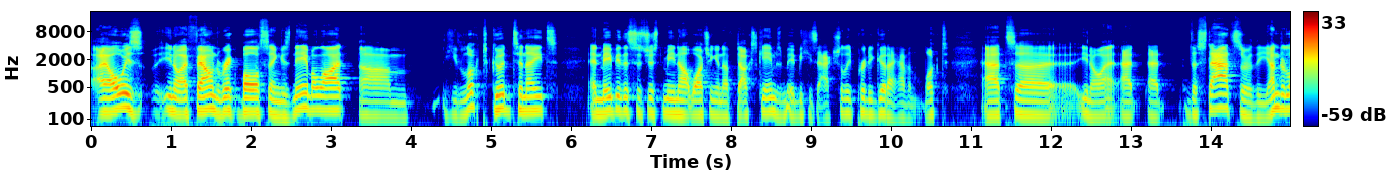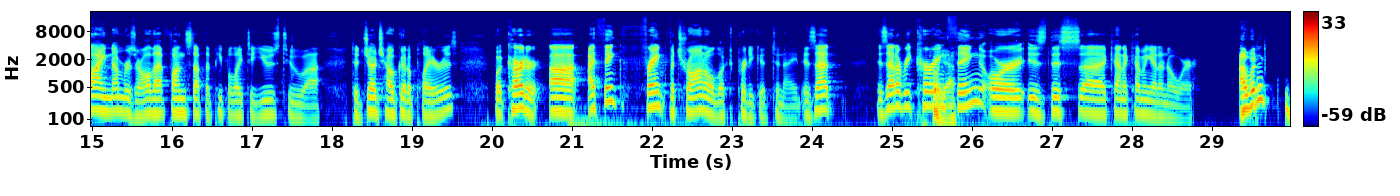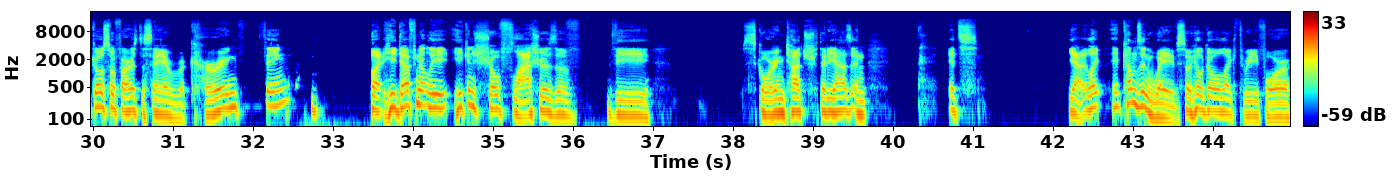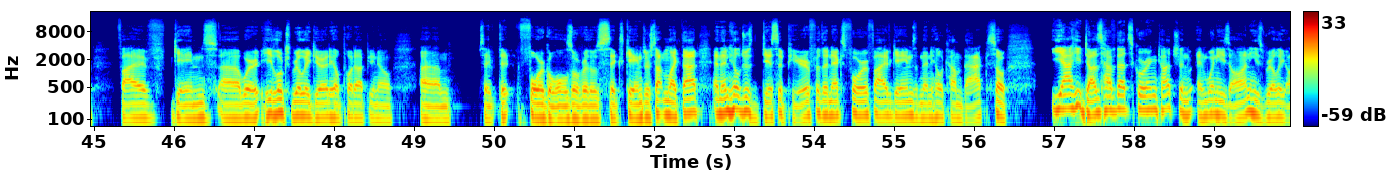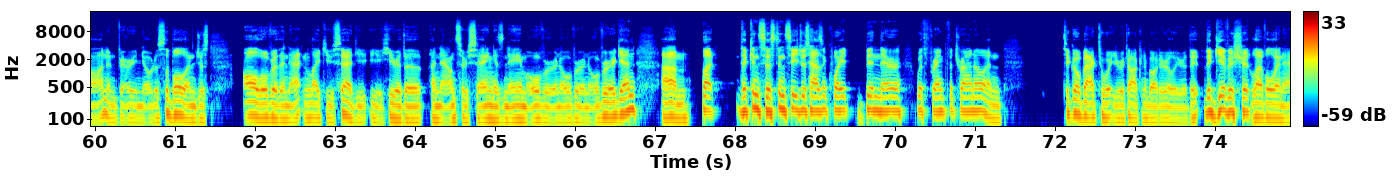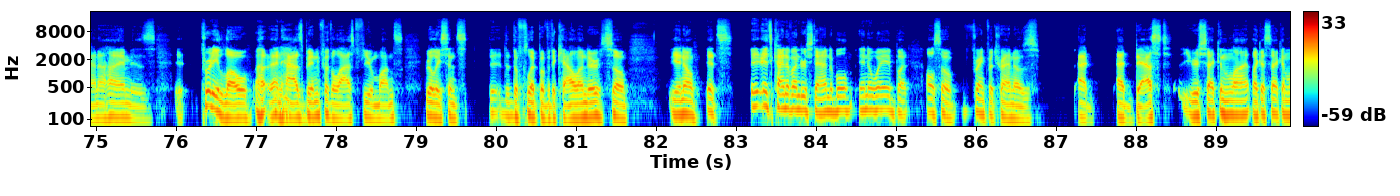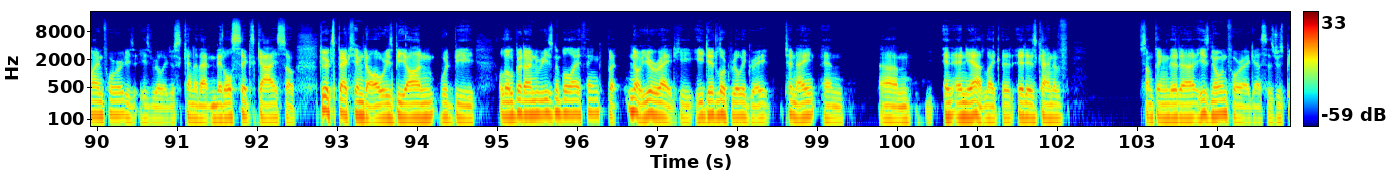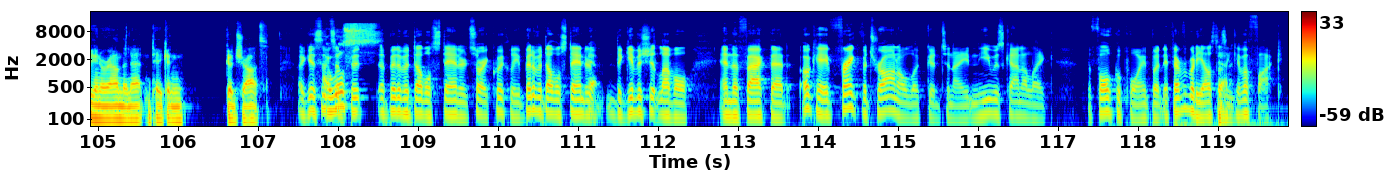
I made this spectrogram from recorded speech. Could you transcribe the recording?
I always, you know, I found Rick Ball saying his name a lot. Um, he looked good tonight and maybe this is just me not watching enough Ducks games. Maybe he's actually pretty good. I haven't looked at uh, you know at, at, at the stats or the underlying numbers or all that fun stuff that people like to use to uh, to judge how good a player is. But Carter, uh, I think Frank Vatrano looked pretty good tonight. Is that is that a recurring yeah. thing, or is this uh, kind of coming out of nowhere? I wouldn't go so far as to say a recurring thing, but he definitely he can show flashes of the scoring touch that he has and it's yeah like it comes in waves. So he'll go like three four five games uh, where he looks really good. He'll put up you know um, say th- four goals over those six games or something like that. And then he'll just disappear for the next four or five games and then he'll come back. So yeah he does have that scoring touch and, and when he's on he's really on and very noticeable and just all over the net and like you said you, you hear the announcer saying his name over and over and over again um, but the consistency just hasn't quite been there with Frank Vatrano. And to go back to what you were talking about earlier, the, the give a shit level in Anaheim is pretty low uh, and mm-hmm. has been for the last few months, really since the, the flip of the calendar. So, you know, it's it's kind of understandable in a way, but also Frank Vatrano's at at best your second line, like a second line forward. He's, he's really just kind of that middle six guy. So to expect him to always be on would be a little bit unreasonable, I think. But no, you're right. He he did look really great tonight, and um and and yeah, like that it is kind of something that uh, he's known for, I guess, is just being around the net and taking good shots. I guess it's I a bit s- a bit of a double standard. Sorry, quickly, a bit of a double standard. Yeah. The give a shit level and the fact that okay, Frank Vatrano looked good tonight, and he was kind of like the focal point. But if everybody else doesn't yeah. give a fuck,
